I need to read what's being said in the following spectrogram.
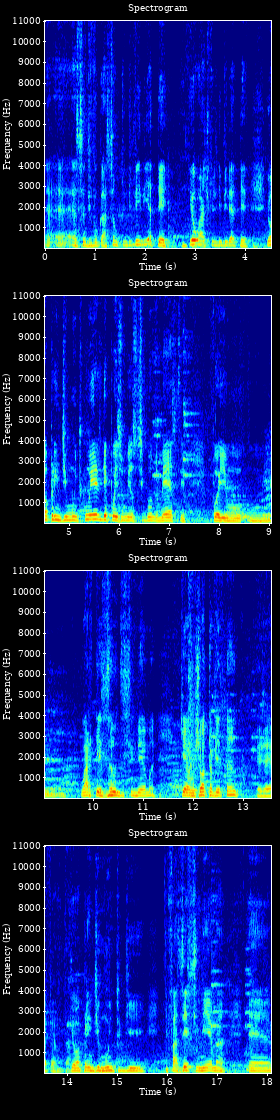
é, é, essa divulgação que deveria ter. Eu acho que ele deveria ter. Eu aprendi muito com ele, depois o meu segundo mestre foi o, o, o artesão do cinema, que é o J. Betanco, Eu já ia perguntar. que eu aprendi muito de, de fazer cinema, é,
